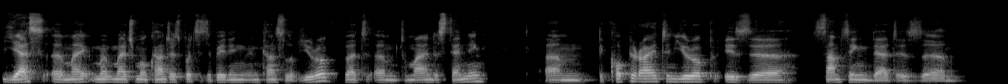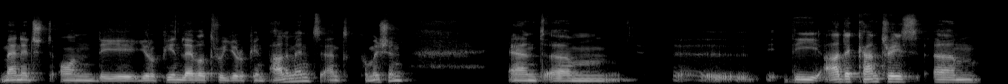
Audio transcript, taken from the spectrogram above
yes, uh, my, my, much more countries participating in Council of Europe, but um, to my understanding, um, the copyright in Europe is uh, something that is um, managed on the European level through European Parliament and Commission. And um, uh, the other countries, um,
